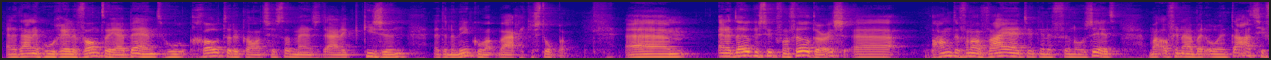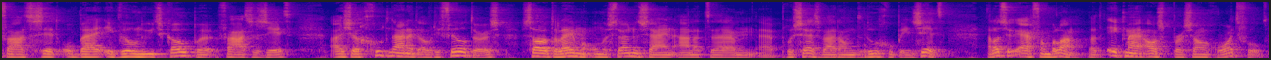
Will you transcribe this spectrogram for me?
En uiteindelijk, hoe relevanter jij bent, hoe groter de kans is dat mensen uiteindelijk kiezen het in een winkelwagentje stoppen. Um, en het leuke natuurlijk van filters, uh, hangt er vanaf waar jij natuurlijk in de funnel zit. Maar of je nou bij de oriëntatiefase zit of bij ik wil nu iets kopen fase zit. Als je goed nadenkt over die filters, zal het alleen maar ondersteunend zijn aan het um, proces waar dan de doelgroep in zit. En dat is natuurlijk erg van belang, dat ik mij als persoon gehoord voelt.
